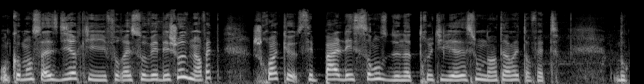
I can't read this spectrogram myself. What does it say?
On commence à se dire qu'il faudrait sauver des choses, mais en fait, je crois que c'est pas l'essence de notre utilisation d'internet en fait. Donc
